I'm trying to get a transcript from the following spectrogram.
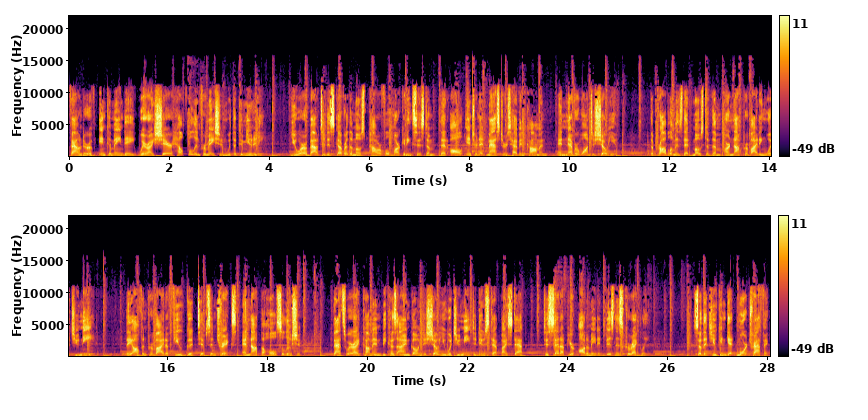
founder of Incomende, where I share helpful information with the community. You are about to discover the most powerful marketing system that all internet masters have in common and never want to show you. The problem is that most of them are not providing what you need. They often provide a few good tips and tricks and not the whole solution. That's where I come in because I am going to show you what you need to do step by step to set up your automated business correctly so that you can get more traffic,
